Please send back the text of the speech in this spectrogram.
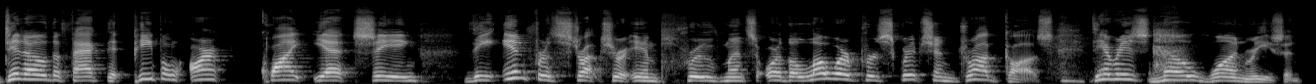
Ditto the fact that people aren't quite yet seeing the infrastructure improvements or the lower prescription drug costs. There is no one reason,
